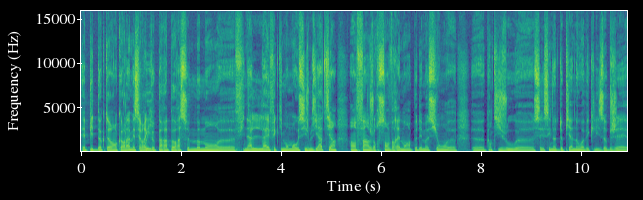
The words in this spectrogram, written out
Et Pete Docter encore là, mais c'est vrai Oui. que par rapport à ce moment euh, final, là effectivement moi aussi je me dis ah tiens enfin je ressens vraiment un peu d'émotion euh, euh, quand il joue ces, ces notes de piano avec les objets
